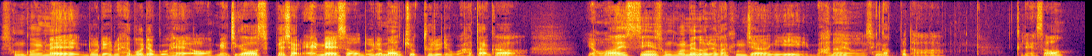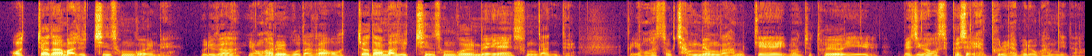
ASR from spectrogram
송골매 노래로 해보려고 해요. Magic Hour Special M에서 노래만 쭉 들으려고 하다가 영화에 쓰인 송골매 노래가 굉장히 많아요. 생각보다. 그래서 어쩌다 마주친 송골매. 우리가 영화를 보다가 어쩌다 마주친 송골매의 순간들. 그 영화 속 장면과 함께 이번 주 토요일 Magic Hour Special F를 해보려고 합니다.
